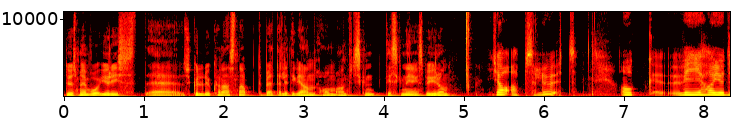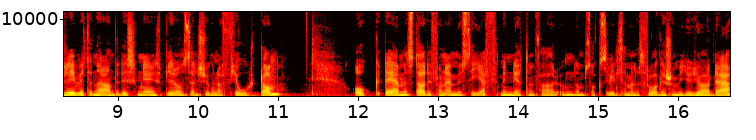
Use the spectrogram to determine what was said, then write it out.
du som är vår jurist, eh, skulle du kunna snabbt berätta lite grann om antidiskrimineringsbyrån? Ja, absolut. Och vi har ju drivit den här antidiskrimineringsbyrån sedan 2014. Och det är med stöd från MUCF, Myndigheten för ungdoms och civilsamhällesfrågor, som vi ju gör det.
